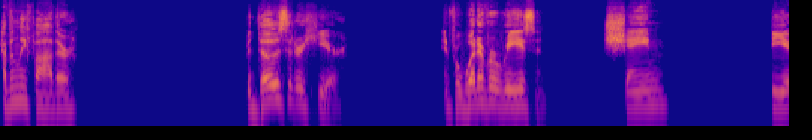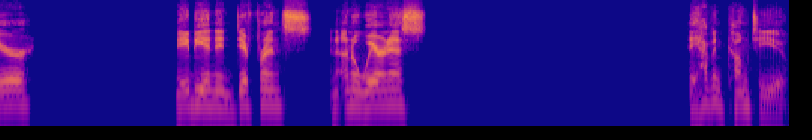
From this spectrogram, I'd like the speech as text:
Heavenly Father, for those that are here, and for whatever reason, shame, fear, maybe an indifference, an unawareness, they haven't come to you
